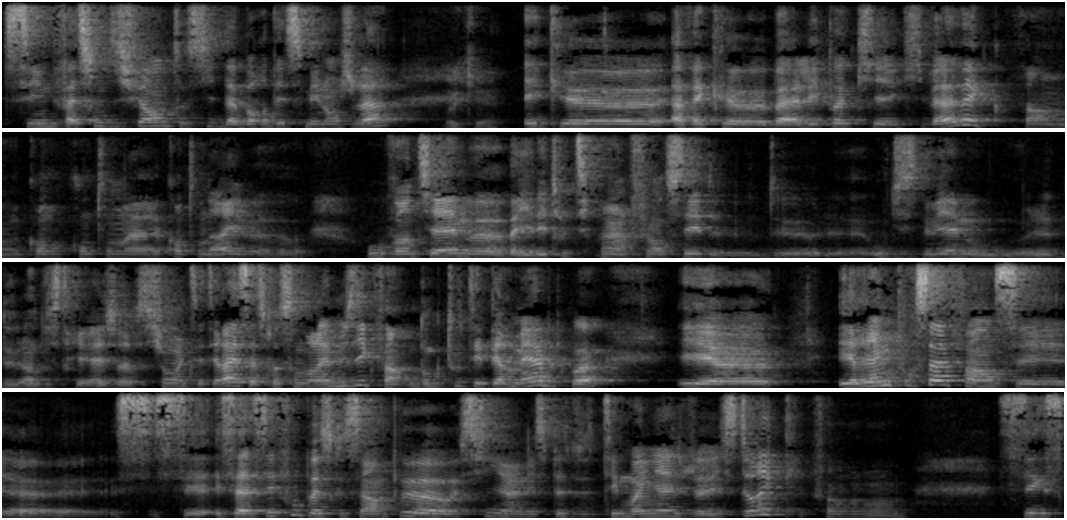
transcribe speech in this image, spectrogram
c'est une façon différente aussi d'aborder ce mélange-là. Okay. Et que avec euh, bah, l'époque qui, qui, va avec, enfin quand, quand on a, quand on arrive euh, au 20e, euh, bah, il y a des trucs très influencés de, de, ou 19e ou de l'industrialisation, etc. Et ça se ressent dans la musique. Enfin donc tout est perméable quoi. Et et rien que pour ça, enfin, c'est euh, c'est assez fou parce que c'est un peu euh, aussi une espèce de témoignage historique. Enfin, c'est ce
